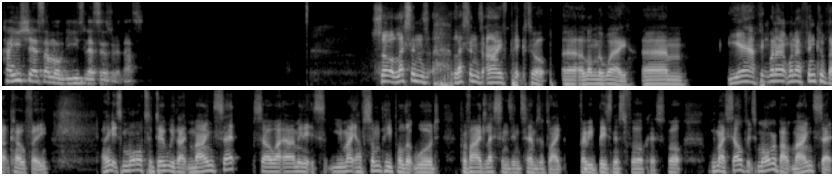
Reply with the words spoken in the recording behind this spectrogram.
Can you share some of these lessons with us? So lessons, lessons I've picked up uh, along the way. Um, yeah, I think when I when I think of that, Kofi, I think it's more to do with like mindset. So I, I mean, it's you might have some people that would provide lessons in terms of like very business focused, but with myself, it's more about mindset,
